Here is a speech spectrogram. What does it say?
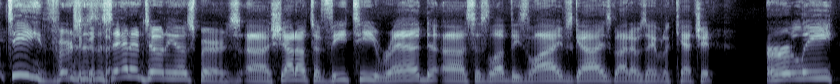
19th versus the. San Antonio Spurs. Uh, shout out to VT Red. Uh, says, Love these lives, guys. Glad I was able to catch it early.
